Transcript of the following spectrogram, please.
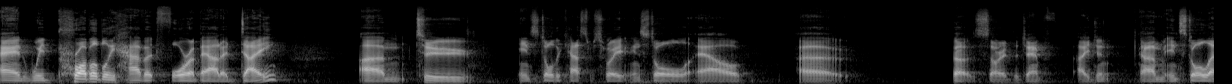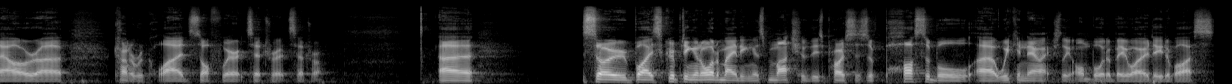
and we'd probably have it for about a day um, to install the Casper suite, install our, uh, oh, sorry, the Jamf agent, um, install our uh, kind of required software, et etc., etc. Uh, so by scripting and automating as much of this process as possible, uh, we can now actually onboard a BYOD device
